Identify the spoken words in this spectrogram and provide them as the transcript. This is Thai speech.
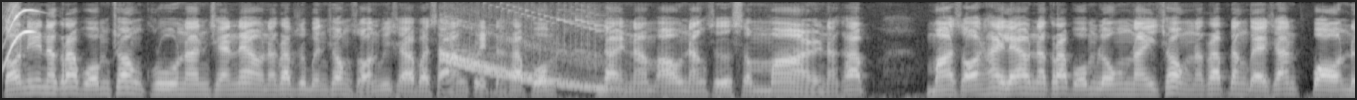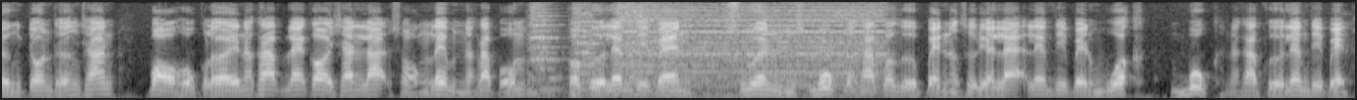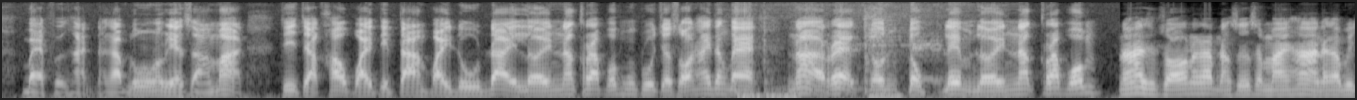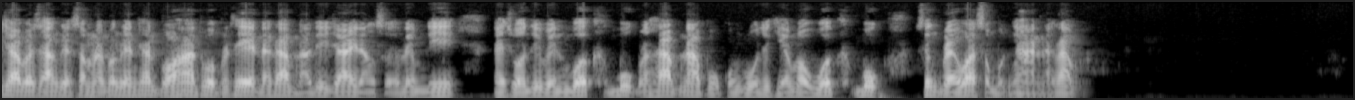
ตอนนี้นะครับผมช่องครูนันชแนลนะครับ ซึ่งเป็นช่องสอนวิชาภาษาอังกฤษนะครับผมได้นำเอาหนังสือสมายนะครับ มาสอนให้แล้วนะครับผมลงในช่องนะครับ ตั้งแต่ชั้นป .1 จนถึงชั้นป .6 เลยนะครับ และก็ชั้นละ 2 เล่มนะครับผมก็คือเล่มที่เป็น s w e n s book นะครับก็คือเป็นหนังสือเรียนและเล่มที่เป็น work book นะครับคือเล่มที่เป็นแบบฝึกหัดนะครับลูกนักเรียนสามารถ ที่จะเข้าไปติดตามไปดูได้เลยนะครับ ผมคุณครูจะสอนให้ตั้งแต่หน้าแรกจนจบเล่มเลยนะครับผมหน้า 12 นะครับ หนังสือสมัย 5 นะครับ วิชาภาษาอังกฤษสำหรับนักเรียนชั้นป .5 ทั่วประเทศนะครับ หนาที่ใจหนังสือเล่มนี้ ในส่วนที่เป็น workbook นะครับ หน้าปกคุณครูจะเขียนว่า workbook ซึ่งแปลว่าสมุดงานนะครับ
